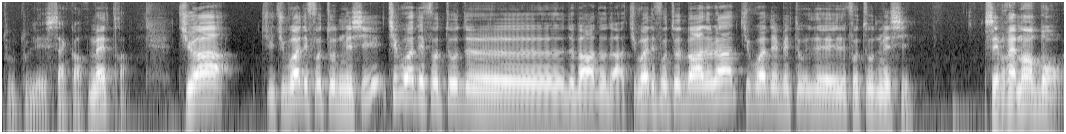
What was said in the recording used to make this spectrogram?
tous les 50 mètres, tu as tu, vois des photos de Messi, tu vois des photos de, de. Tu vois des photos de Maradona, tu vois des, photos de Messi. C'est vraiment bon.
